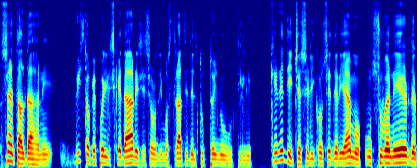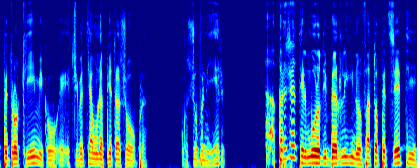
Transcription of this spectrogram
Senta Aldani, visto che quegli schedari si sono dimostrati del tutto inutili che ne dice se li consideriamo un souvenir del petrolchimico e ci mettiamo una pietra sopra? Un souvenir? Ha presente il muro di Berlino fatto a pezzetti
